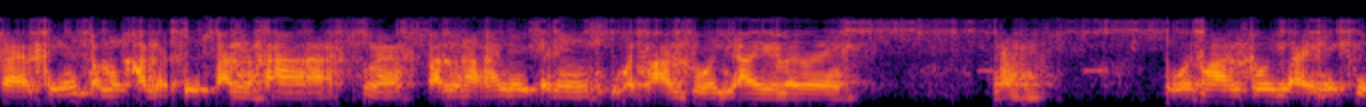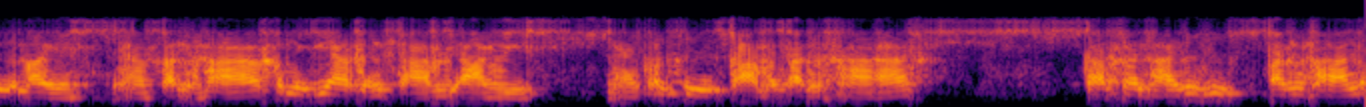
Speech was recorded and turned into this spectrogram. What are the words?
แต่สิ่งสำคัญก็คือปัญหานะปัญหานี้เป็นอุปทานตัวใหญ่เลย อุปทานตัวใหญ่นี่คืออะไรปัญหาก็มีแยกเป็นสามอย่างอีกนะก็คือการปัญหา การปัญหาก็คือปัญหาใน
